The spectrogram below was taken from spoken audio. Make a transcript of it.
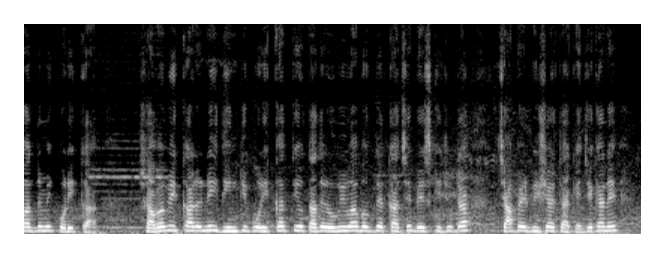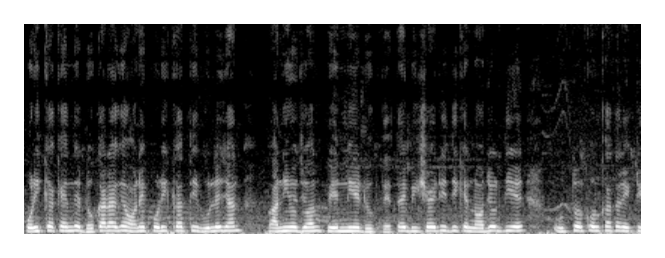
মাধ্যমিক পরীক্ষা। স্বাভাবিক কারণেই দিনটি পরীক্ষার্থী ও তাদের অভিভাবকদের কাছে বেশ কিছুটা চাপের বিষয় থাকে। যেখানে পরীক্ষা কেন্দ্রে ঢোকার আগে অনেক পরীক্ষার্থী ভুলে যান পানীয় জল, পেন নিয়ে ঢুকতে। তাই বিষয়টির দিকে নজর দিয়ে উত্তর কলকাতার একটি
